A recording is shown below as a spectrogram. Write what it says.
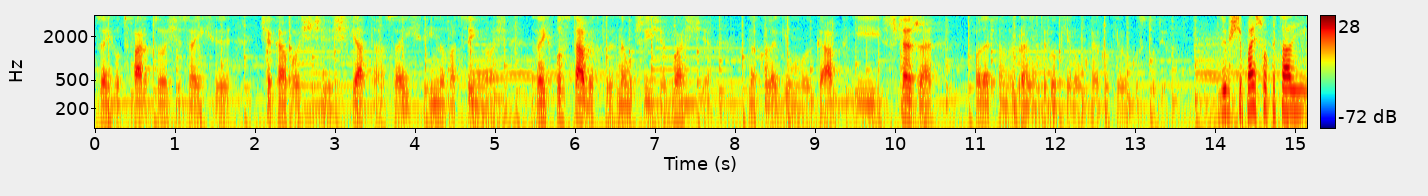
za ich otwartość, za ich y, ciekawość świata, za ich innowacyjność, za ich postawy, których nauczyli się właśnie na kolegium GAP i szczerze polecam wybranie tego kierunku jako kierunku studiów. Gdybyście Państwo pytali,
